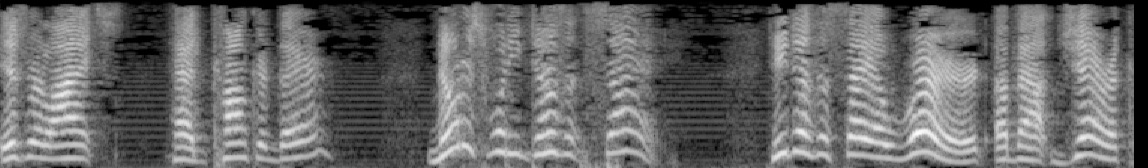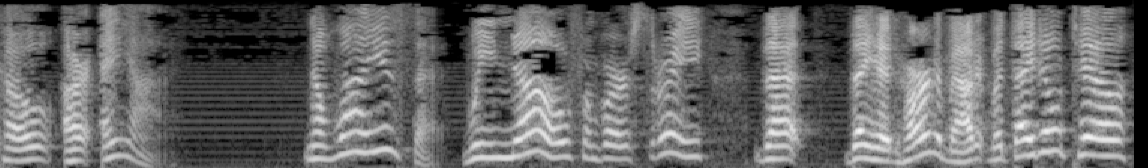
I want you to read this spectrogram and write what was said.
Israelites had conquered there. Notice what he doesn't say. He doesn't say a word about Jericho or Ai. Now, why is that? We know from verse 3 that they had heard about it, but they don't tell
